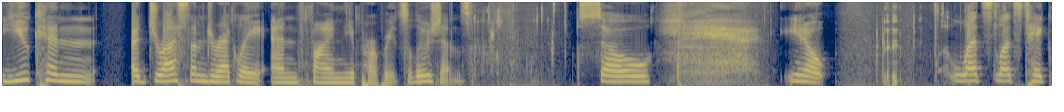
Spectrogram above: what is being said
you can address them directly and find the appropriate solutions. So, you know, let's let's take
